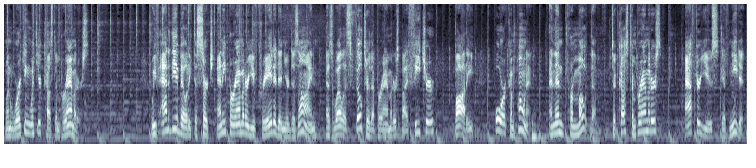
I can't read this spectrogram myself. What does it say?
when working with your custom parameters. We've added the ability to search any parameter you've created in your design, as well as filter the parameters by feature, body, or component, and then promote them to custom parameters after use if needed.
